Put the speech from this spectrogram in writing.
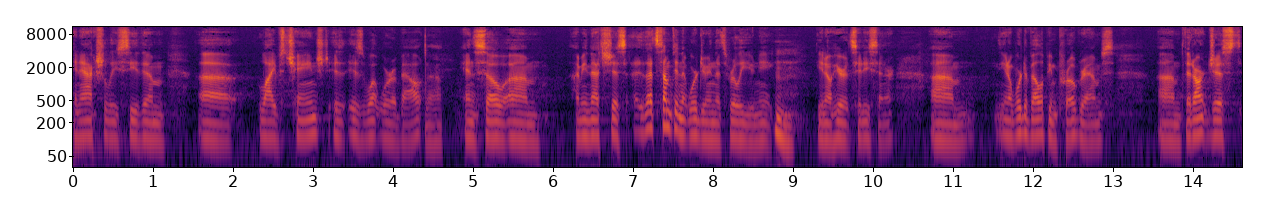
and actually see them uh, lives changed is, is what we're about. Yeah. And so, um, I mean, that's just that's something that we're doing that's really unique. You know, here at City Center, um, you know, we're developing programs um, that aren't just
